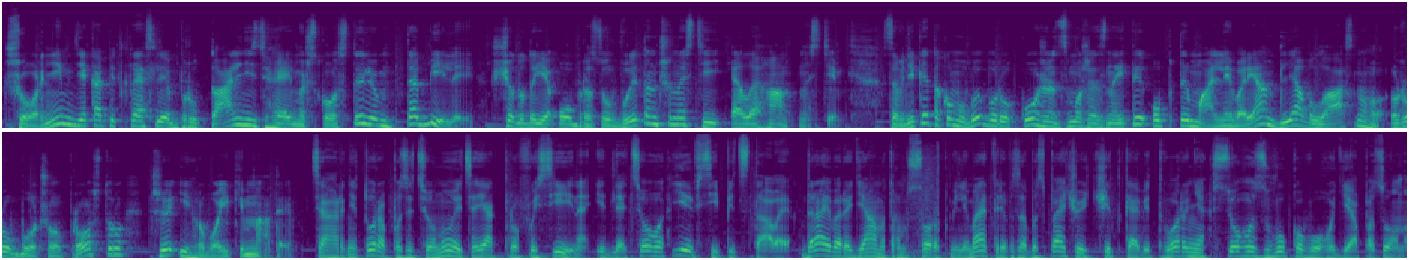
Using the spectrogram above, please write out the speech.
чорній, яка підкреслює брутальність геймерського стилю, та білій, що додає образу витонченості й елегантності. Завдяки такому вибору кожен зможе знайти оптимальний варіант для власного робочого простору чи ігрової кімнати. Ця гарнітура позиціонується як професійна, і для цього є всі підстави. Драйвери діаметром 40 мм забезпечують чітке відтворення всього звукового діапазону,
